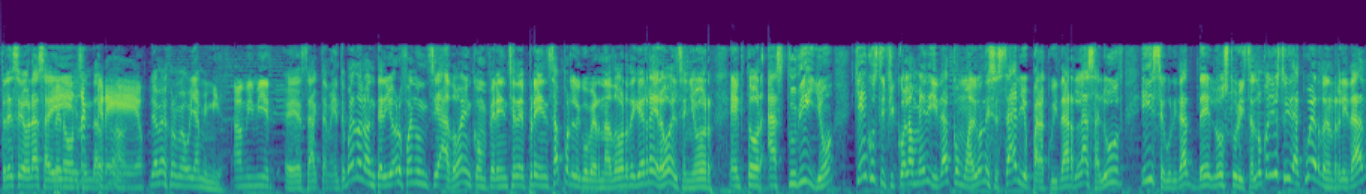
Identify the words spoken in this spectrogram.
13 horas ahí Pero no creo. ya mejor me voy a mimir. a mimir. Exactamente. Bueno, lo anterior fue anunciado en conferencia de prensa por el gobernador de Guerrero, el señor Héctor Astudillo, quien justificó la medida como algo necesario para cuidar la salud y seguridad de los turistas. Lo cual yo estoy de acuerdo, en realidad.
